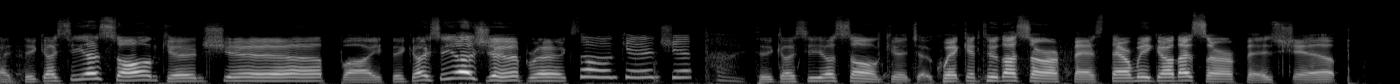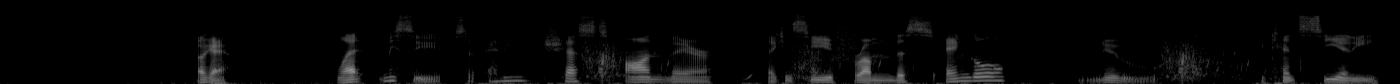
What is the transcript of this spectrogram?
I think I see a sunken ship. I think I see a shipwreck. Sunken ship. I think I see a sunken ship. Quick, get to the surface. There we go, the surface ship. Okay. Let me see. Is there any chest on there I can see from this angle? No. I can't see any.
